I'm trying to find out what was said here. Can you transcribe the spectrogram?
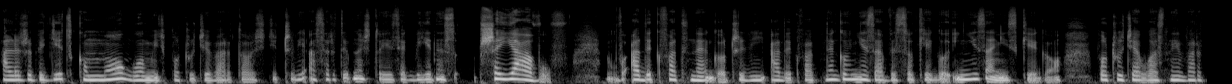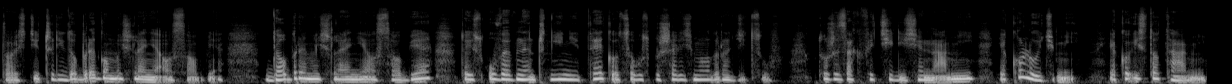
ale żeby dziecko mogło mieć poczucie wartości, czyli asertywność to jest jakby jeden z przejawów adekwatnego, czyli adekwatnego, nie za wysokiego i nie za niskiego poczucia własnej wartości, czyli dobrego myślenia o sobie. Dobre myślenie o sobie to jest uwewnętrznienie tego, co usłyszeliśmy od rodziców, którzy zachwycili się nami jako ludźmi jako istotami.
